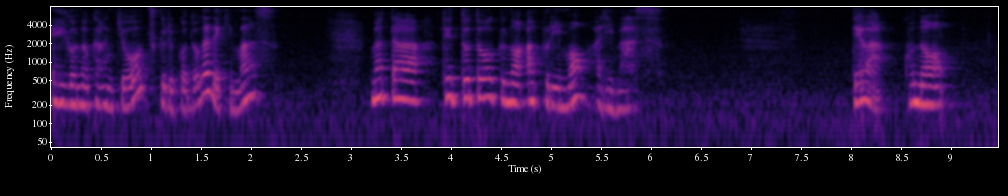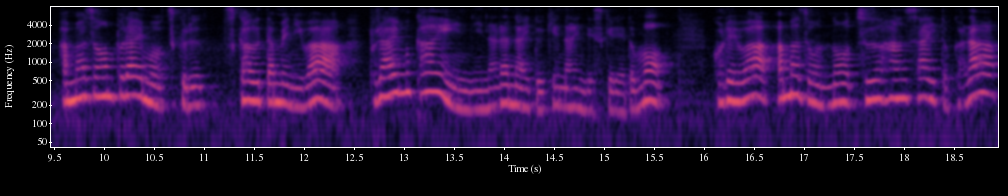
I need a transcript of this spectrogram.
英語の環境を作ることができます。また TED トークのアプリもあります。ではこの Amazon プライムを作る使うためにはプライム会員にならないといけないんですけれどもこれは Amazon の通販サイトから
